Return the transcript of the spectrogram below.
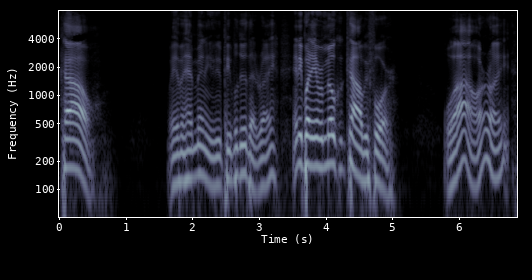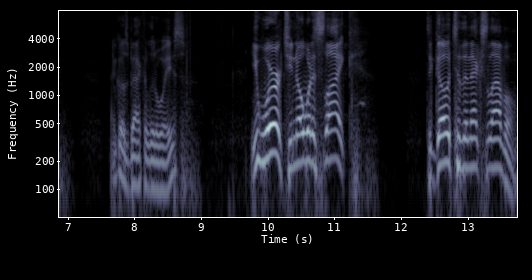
Cow. We haven't had many people do that, right? Anybody ever milk a cow before? Wow, all right. That goes back a little ways. You worked, you know what it's like to go to the next level.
